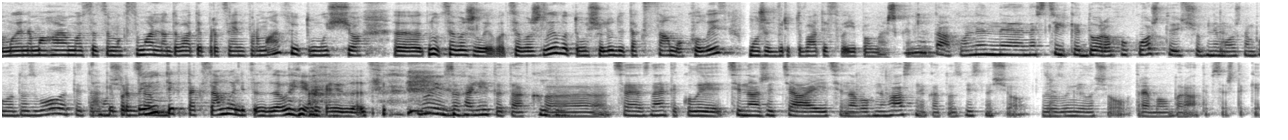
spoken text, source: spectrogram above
Ми намагаємося це максимально давати про це інформацію, тому що е, ну це важливо. Це важливо, тому що люди так само колись можуть врятувати свої помешкання. Ну так, вони не настільки дорого коштують, щоб не можна було дозволити. Тому Так, і продають це... їх так само ліцензовані організації. Ну і взагалі-то так, е, це знаєте, коли ціна життя і ціна вогнегасника, то звісно, що зрозуміло, що треба обирати все ж таки.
